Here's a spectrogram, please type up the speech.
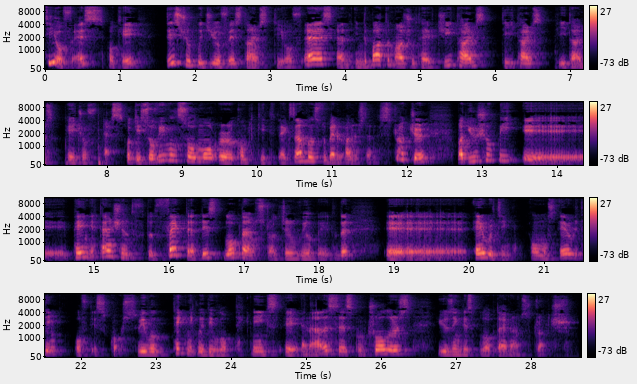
t of s, okay? This should be g of s times t of s, and in the bottom I should have g times t times p times h of s. Okay, so we will solve more uh, complicated examples to better understand the structure, but you should be uh, paying attention to the fact that this block diagram structure will be the uh, everything almost everything of this course. We will technically develop techniques, uh, analysis, controllers using this block diagram structure.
